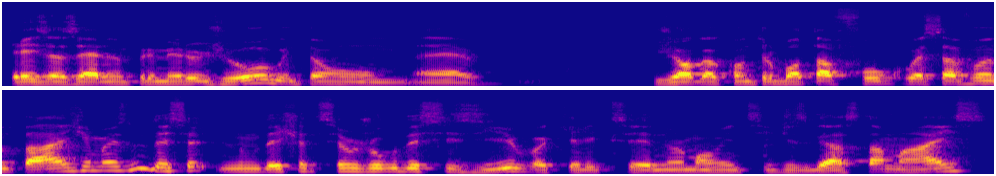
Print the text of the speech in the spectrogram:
3 a 0 no primeiro jogo, então é, joga contra o Botafogo com essa vantagem, mas não deixa, não deixa de ser um jogo decisivo, aquele que você normalmente se desgasta mais.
